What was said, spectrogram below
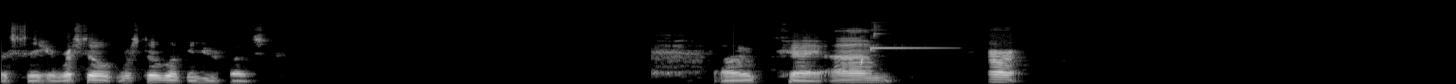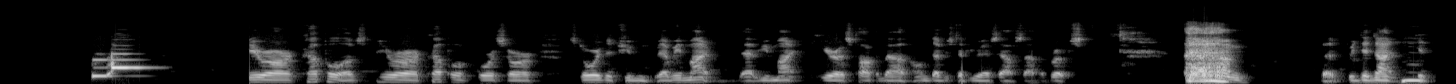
Let's see here. We're still we're still looking here, folks. Okay. Um. All right. Here are a couple of here are a couple, of course, or stories that you that we might that you might hear us talk about on WWS Outside the Ropes. but we did not get,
